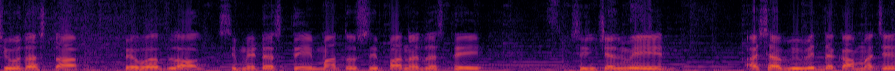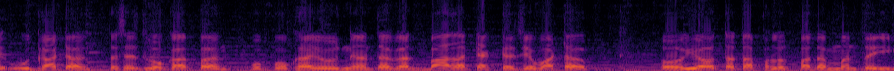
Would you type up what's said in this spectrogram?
शिवरस्ता पेवर ब्लॉक सिमेंट रस्ते मातोश्री पानं रस्ते सिंचन विहीर अशा विविध कामाचे उद्घाटन तसेच लोकार्पण व पोखरा योजनेअंतर्गत बारा ट्रॅक्टरचे वाटप. हो, व तथा फलोत्पादन मंत्री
